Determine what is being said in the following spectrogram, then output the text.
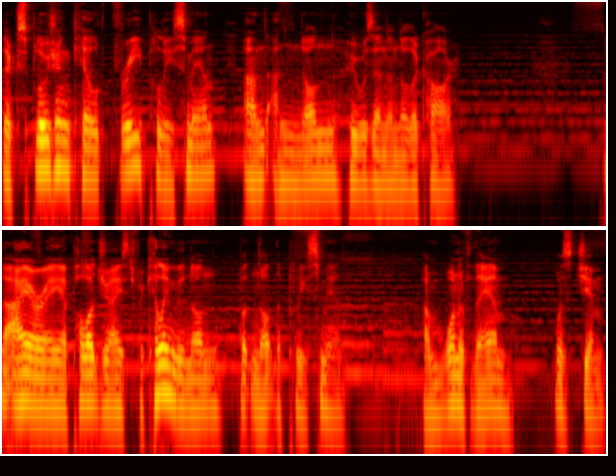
The explosion killed three policemen and a nun who was in another car. The IRA apologised for killing the nun, but not the policemen, and one of them was Jim.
